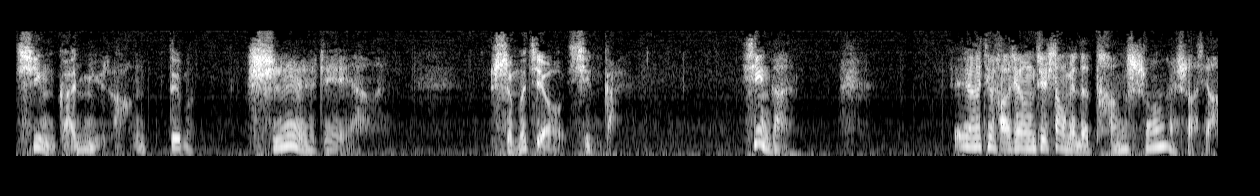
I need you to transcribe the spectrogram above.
性感女郎，对吗？是这样。什么叫性感？性感，呃，就好像这上面的糖霜啊，少校。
